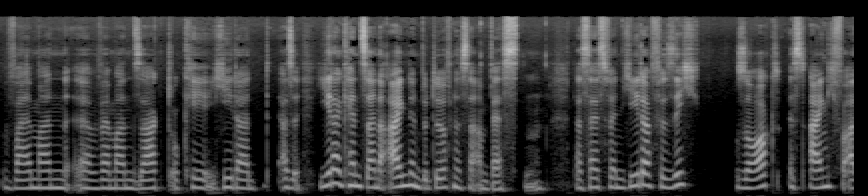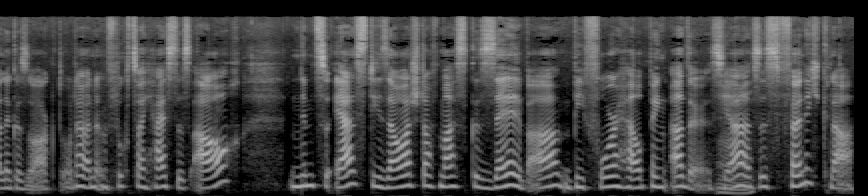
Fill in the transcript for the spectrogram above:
weil man, äh, wenn man sagt, okay, jeder, also jeder kennt seine eigenen Bedürfnisse am besten. Das heißt, wenn jeder für sich sorgt, ist eigentlich für alle gesorgt, oder? Und im Flugzeug heißt es auch, nimm zuerst die Sauerstoffmaske selber before helping others. Ja, es ist völlig klar.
